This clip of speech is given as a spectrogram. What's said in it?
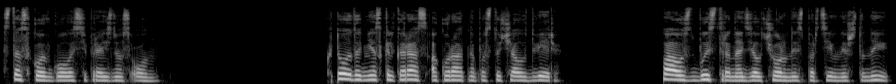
С тоской в голосе произнес он. Кто-то несколько раз аккуратно постучал в дверь. Фауст быстро надел черные спортивные штаны,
